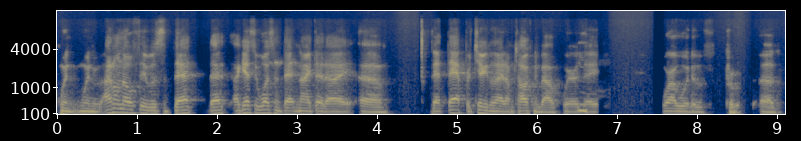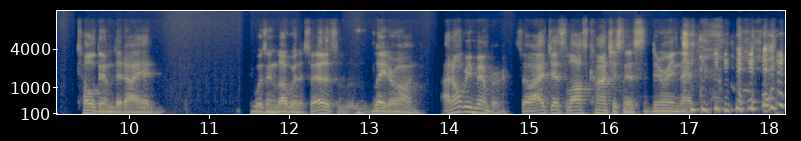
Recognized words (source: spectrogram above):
when when I don't know if it was that that I guess it wasn't that night that I um, that that particular night I'm talking about where mm-hmm. they where I would have uh, told them that I had was in love with her. So that was later on. I don't remember. So I just lost consciousness during that.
